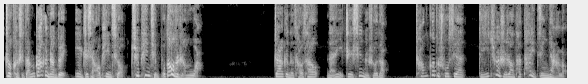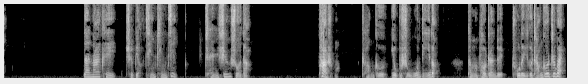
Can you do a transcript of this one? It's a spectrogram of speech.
这可是咱们抓根战队一直想要聘请却聘请不到的人物啊！扎根的曹操难以置信的说道：“长歌的出现的确是让他太惊讶了。”但 Lucky 却表情平静，沉声说道：“怕什么？长歌又不是无敌的。他们炮战队除了一个长歌之外，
